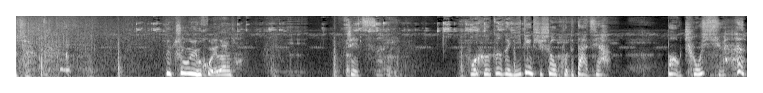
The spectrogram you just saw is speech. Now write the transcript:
姐，你终于回来了。这次，我和哥哥一定替受苦的大家报仇雪恨。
